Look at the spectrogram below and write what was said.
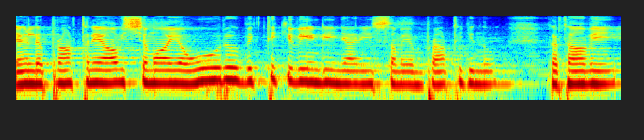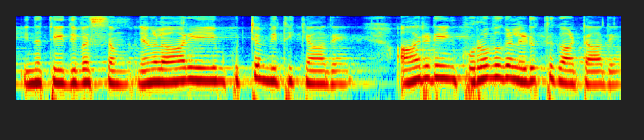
ഞങ്ങളുടെ പ്രാർത്ഥന ആവശ്യമായ ഓരോ വ്യക്തിക്ക് വേണ്ടി ഞാൻ ഈ സമയം പ്രാർത്ഥിക്കുന്നു. കർത്താവെ ഇന്നത്തെ ദിവസം ഞങ്ങൾ ആരെയും കുറ്റം വിധിക്കാതെ ആരുടെയും കുറവുകൾ എടുത്തു കാട്ടാതെ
